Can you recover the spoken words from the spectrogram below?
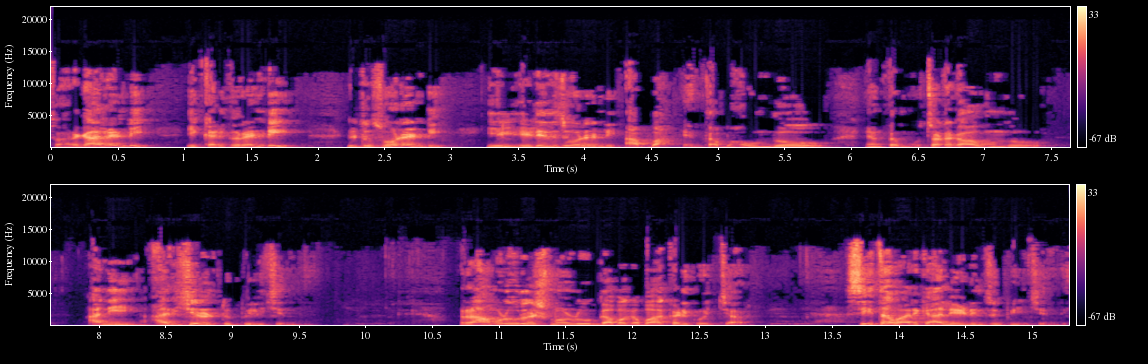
త్వరగా రండి ఇక్కడికి రండి ఇటు చూడండి ఈ లేడీని చూడండి. అబ్బా ఎంత బాగుందో ఎంత ముచ్చటగా ఉందో అని అరిచినట్టు పిలిచింది. రాముడు లక్ష్మణుడు గబగబా అక్కడికి వచ్చారు. సీత వారికి ఆ లేడీని చూపించింది.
